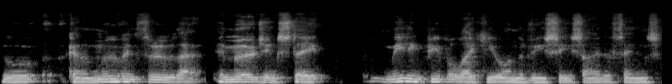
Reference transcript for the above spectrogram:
who are kind of moving through that emerging state, meeting people like you on the VC side of things.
